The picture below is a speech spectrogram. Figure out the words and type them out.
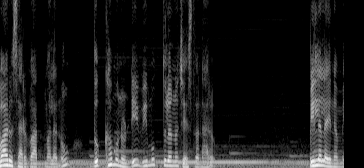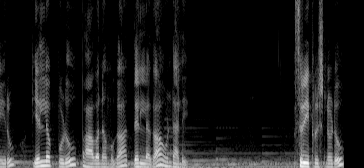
వారు సర్వాత్మలను దుఃఖము నుండి విముక్తులను చేస్తున్నారు. పిల్లలైన మీరు ఎల్లప్పుడూ పావనముగా తెల్లగా ఉండాలి. శ్రీకృష్ణుడు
